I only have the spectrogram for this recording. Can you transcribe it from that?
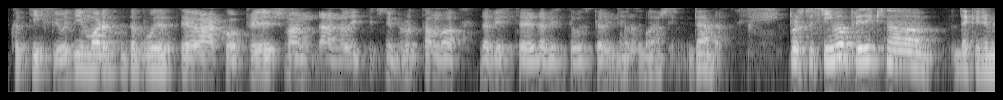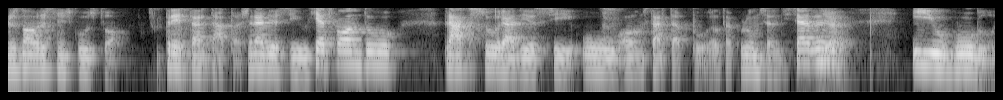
kod tih ljudi morate da budete onako prilično analitični, brutalno da biste, da biste uspeli to da postignete. Da. da. Pošto si imao prilično, da kažem, raznovrsno iskustvo pre startupa, radio si u hedge fondu, praksu, radio si u ovom startupu, je li tako, Room 77, yes. I u Google-u.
